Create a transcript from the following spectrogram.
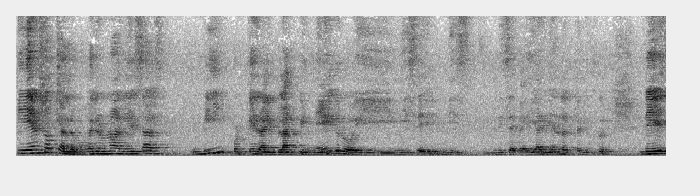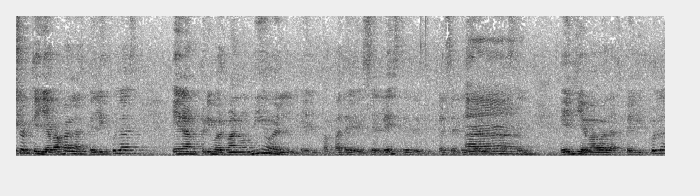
Pienso que a lo mejor en una de esas vi, porque era en blanco y negro y ni se, ni, se veía bien las películas. De hecho, el que llevaba las películas era un primo hermano mío, el, papá de Celeste, de Celeste. Ah. Él llevaba las películas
